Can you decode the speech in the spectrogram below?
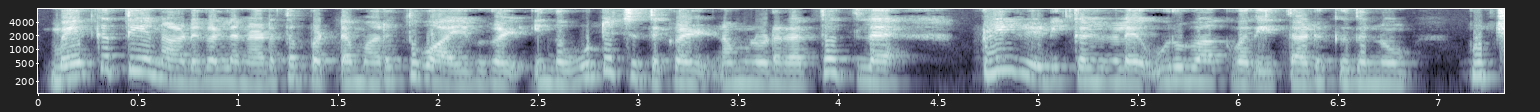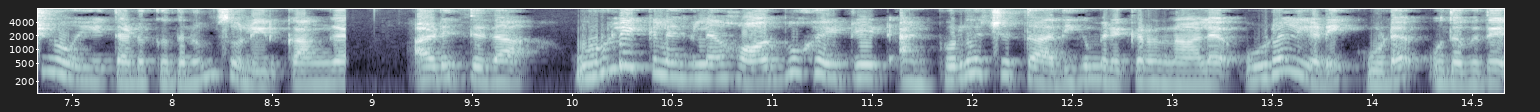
மேற்கத்திய நாடுகள்ல நடத்தப்பட்ட மருத்துவ ஆய்வுகள் இந்த ஊட்டச்சத்துக்கள் நம்மளோட ரத்தத்துல ப்ரீ ரெடிக்கல்களை உருவாக்குவதை தடுக்குதுன்னும் புற்றுநோயை தடுக்குதுன்னும் சொல்லியிருக்காங்க. அடுத்ததா உருளைக்கிழங்குல கார்போஹைட்ரேட் அண்ட் புரதச்சத்து அதிகம் இருக்கிறதுனால உடல் எடை கூட உதவுது.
